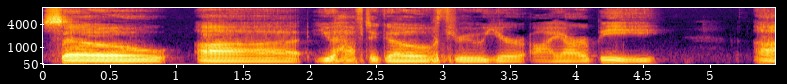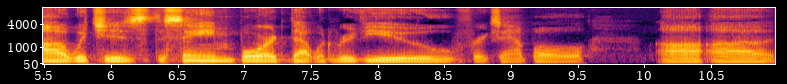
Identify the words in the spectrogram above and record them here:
So uh, you have to go through your IRB, uh, which is the same board that would review, for example, uh, uh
